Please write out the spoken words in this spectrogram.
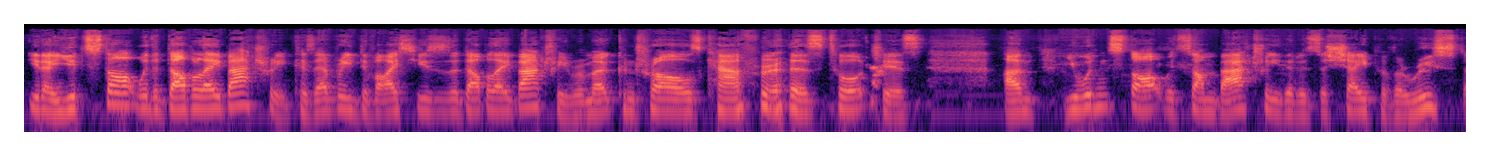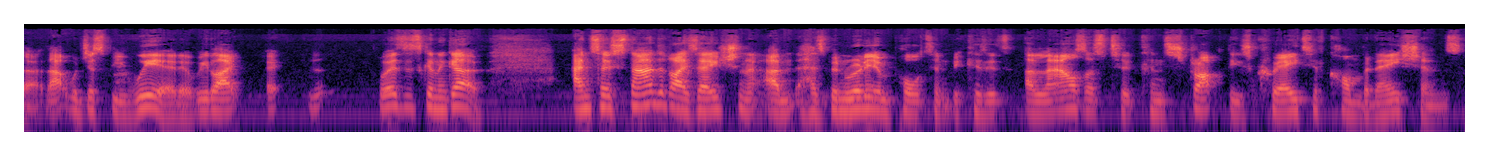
you know you'd start with a double a battery because every device uses a double a battery remote controls cameras torches. Um, you wouldn't start with some battery that is the shape of a rooster. That would just be weird. It'd be like where's this going to go and so standardization um, has been really important because it allows us to construct these creative combinations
